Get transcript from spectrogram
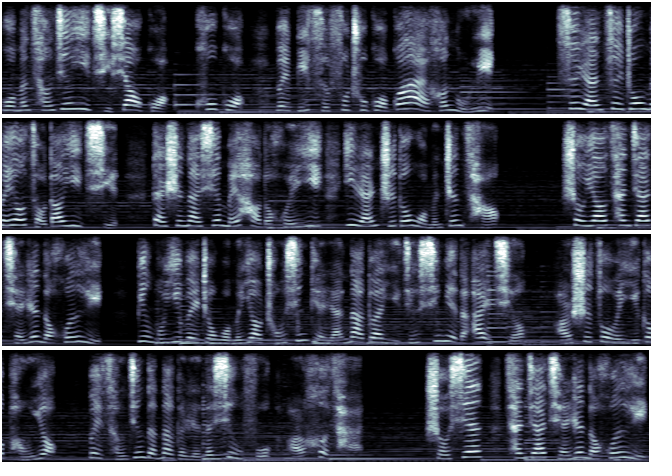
我们曾经一起笑过、哭过，为彼此付出过关爱和努力。虽然最终没有走到一起，但是那些美好的回忆依然值得我们珍藏。受邀参加前任的婚礼，并不意味着我们要重新点燃那段已经熄灭的爱情，而是作为一个朋友，为曾经的那个人的幸福而喝彩。首先，参加前任的婚礼，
